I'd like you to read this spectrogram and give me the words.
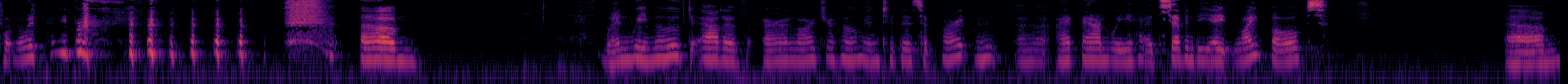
toilet paper. um, when we moved out of our larger home into this apartment, uh, I found we had 78 light bulbs. Um,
